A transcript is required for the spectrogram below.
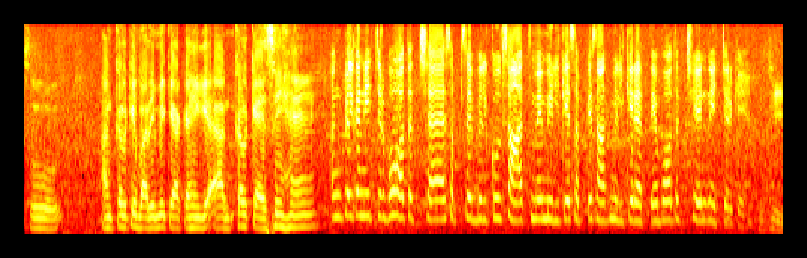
सो अंकल के बारे में क्या कहेंगे? अंकल कैसे हैं? अंकल का नेचर बहुत अच्छा है। सबसे बिल्कुल साथ में मिलके सबके साथ मिलके रहते हैं। बहुत अच्छे नेचर के हैं। जी।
